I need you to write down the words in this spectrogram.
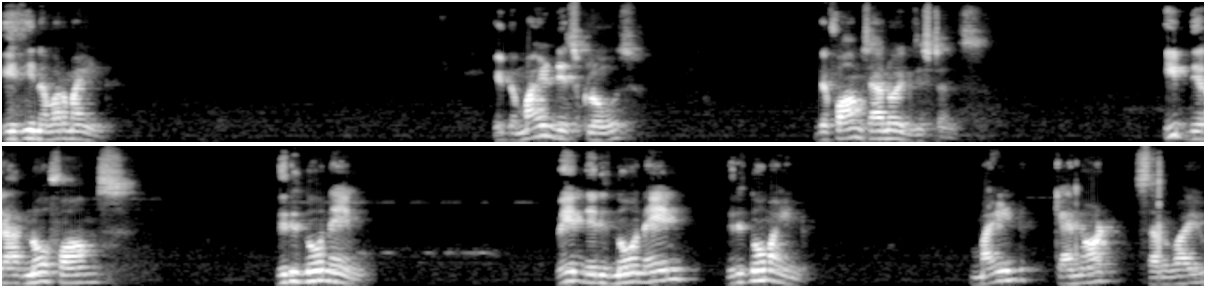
is in our mind. If the mind is closed, the forms have no existence. If there are no forms, there is no name. When there is no name, there is no mind. Mind cannot survive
